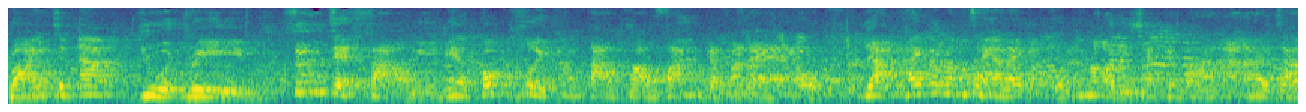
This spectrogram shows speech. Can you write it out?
Brighten Up Your Dream ซึ่งเจ็ดสาวนี้เนี่ยก็เคยทำตามความฝันกันมาแล้ว อยากให้กำลังใจอะไรกับคนที่มาออดิชั่นกันบ้างนะไอายจ้า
